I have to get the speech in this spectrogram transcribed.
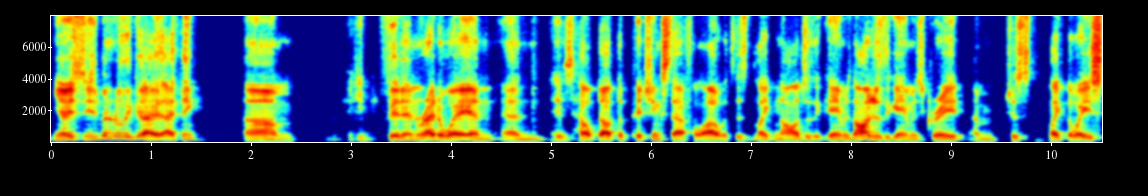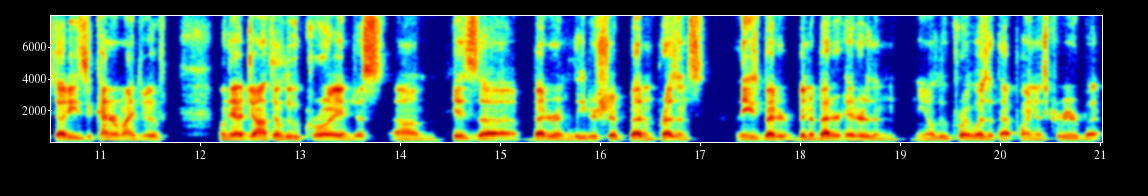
you know he's, he's been really good. I, I think um, he fit in right away and and has helped out the pitching staff a lot with his like knowledge of the game. His knowledge of the game is great. I'm just like the way he studies. It kind of reminds me of when they had Jonathan Lucroy and just um, his uh, veteran leadership, veteran presence. I think he's better been a better hitter than you know Lucroy was at that point in his career, but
